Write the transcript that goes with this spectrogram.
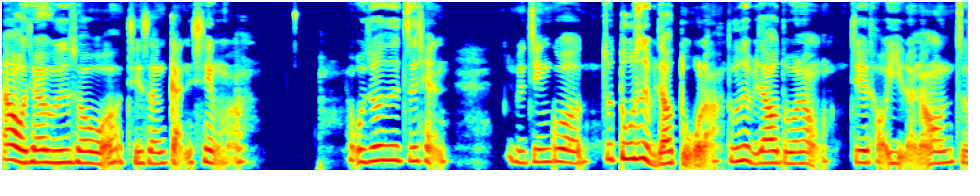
那我前面不是说我其实很感性吗？我就是之前有经过，就都市比较多啦，都市比较多那种街头艺人，然后就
